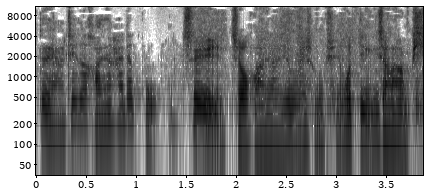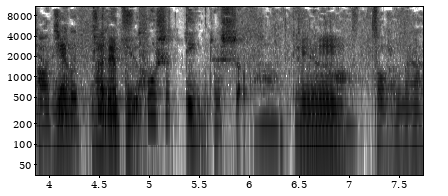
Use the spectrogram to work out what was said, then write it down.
对啊，这个好像还得补。这交换一下也没什么便宜，我顶一下好像便宜。哦，这个这个局部是顶着手哈。顶你走什么呀？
